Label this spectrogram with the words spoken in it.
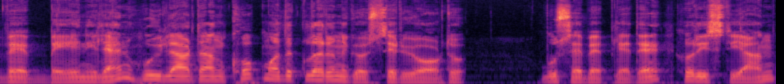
ve beğenilen huylardan kopmadıklarını gösteriyordu. Bu sebeple de Hristiyan,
